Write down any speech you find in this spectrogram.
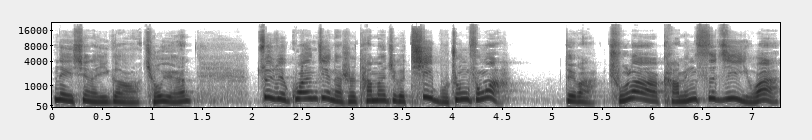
内线的一个球员。最最关键的是他们这个替补中锋啊，对吧？除了卡明斯基以外，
